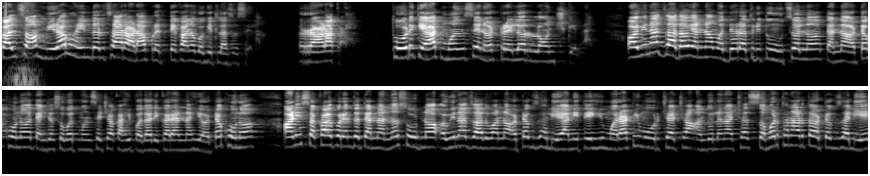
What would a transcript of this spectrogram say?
कालचा मीरा भाईंदरचा राडा प्रत्येकानं बघितलाच असेल. राडा काय? थोडक्यात मनसेनं ट्रेलर लॉन्च केला अविनाश जाधव यांना मध्यरात्रीतून उचलणं त्यांना अटक होणं त्यांच्यासोबत मनसेच्या काही पदाधिकाऱ्यांनाही अटक होणं आणि सकाळपर्यंत त्यांना न सोडणं अविनाश जाधवांना अटक झाली आहे आणि तेही मराठी मोर्चाच्या आंदोलनाच्या समर्थनार्थ अटक झाली आहे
